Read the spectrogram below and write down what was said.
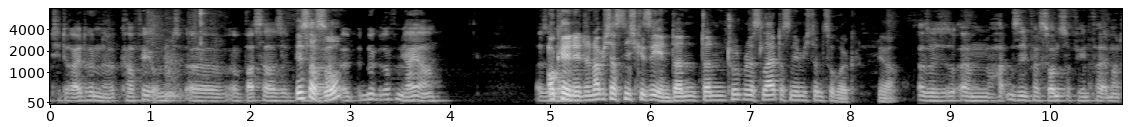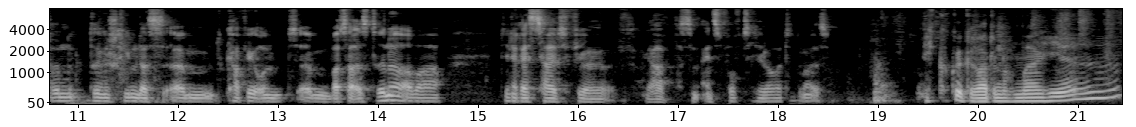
T3 drin, ne? Kaffee und äh, Wasser sind ist das so? inbegriffen, ja, ja. Also, okay, nee, dann habe ich das nicht gesehen. Dann, dann tut mir das leid, das nehme ich dann zurück. Ja. Also ähm, hatten sie jedenfalls sonst auf jeden Fall immer drin, drin geschrieben, dass ähm, Kaffee und ähm, Wasser ist drin, aber den Rest halt für, ja, was sind 1,50 oder was immer ist. Ich gucke gerade nochmal hier.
